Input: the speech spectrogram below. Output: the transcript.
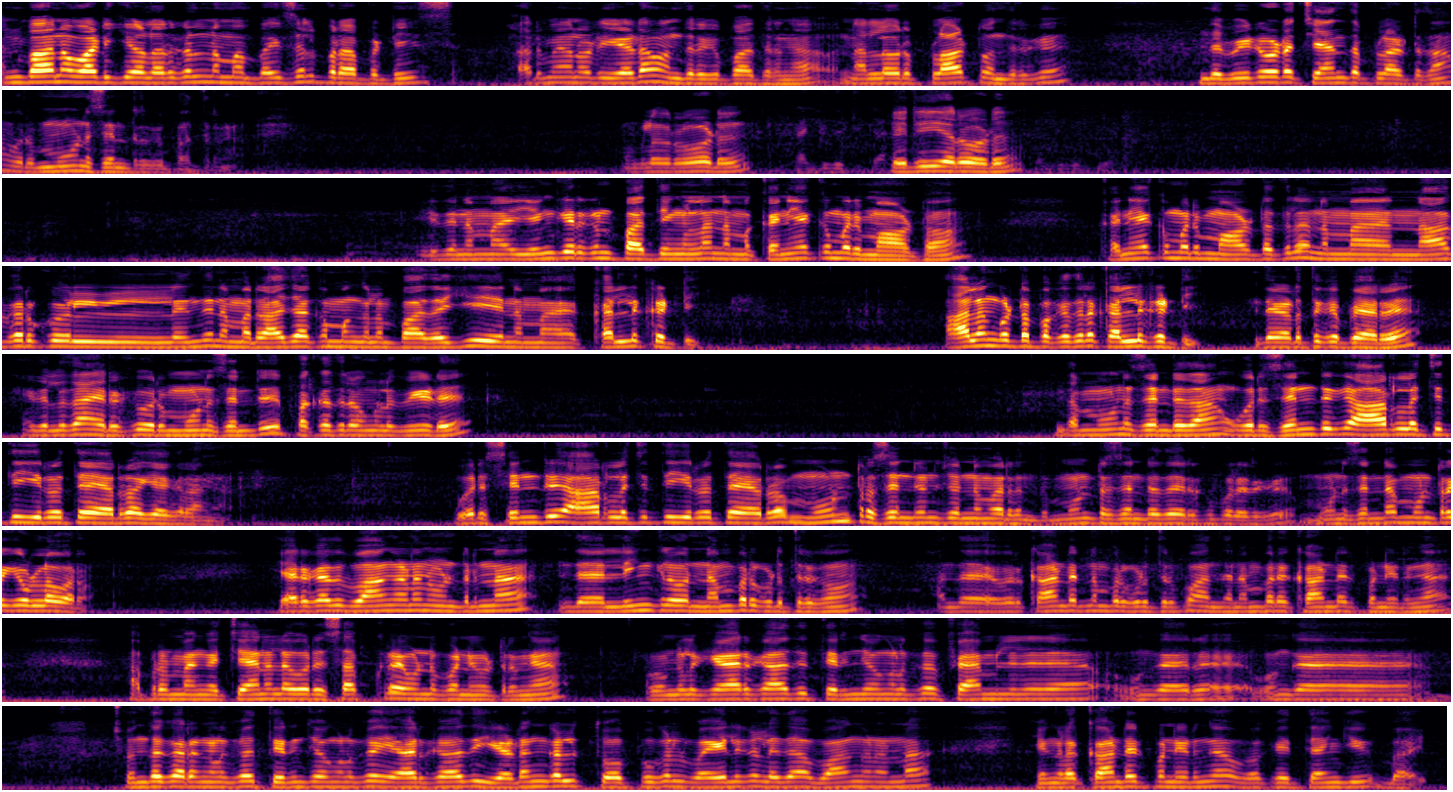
அன்பான வாடிக்கையாளர்கள் நம்ம பைசல் ப்ராப்பர்ட்டிஸ். அருமையான ஒரு இடம் வந்திருக்கு பார்த்துருங்க நல்ல ஒரு பிளாட் வந்திருக்கு. இந்த வீடோட சேர்ந்த பிளாட்டு தான் ஒரு மூணு சென்ட் இருக்குது பார்த்துருங்க உங்களுக்கு ரோடு பெரிய ரோடு இது நம்ம எங்கே இருக்குன்னு பார்த்தீங்கன்னா நம்ம கன்னியாகுமரி மாவட்டம். கன்னியாகுமரி மாவட்டத்தில் நம்ம நாகர்கோவில்லேருந்து நம்ம ராஜாக்கமங்கலம் பாதைக்கு நம்ம கல்லுக்கட்டி. ஆலங்கோட்டை பக்கத்தில் கல்லுக்கட்டி இந்த இடத்துக்கு பேர். இதில் தான் இருக்குது ஒரு மூணு சென்ட் பக்கத்தில் உங்களுக்கு வீடு. இந்த மூணு சென்ட் தான். ஒரு சென்ட்டுக்கு ஆறு லட்சத்தி இருபத்தாயிரரூவா கேட்குறாங்க. ஒரு சென்ட்டு ஆறு லட்சத்தி இருபத்தாயிரரூவா மூன்றரை சென்ட்டுன்னு சொன்ன மாதிரி இருந்து. மூன்றரை சென்ட்டு தான் இருக்குது போல இருக்குது மூணு சென்ட்டாக மூன்றரைக்கு உள்ளே வரும். யாருக்காவது வாங்கணும்னு ஒன்றுனா இந்த லிங்கில் ஒரு நம்பர் கொடுத்துருக்கோம். அந்த ஒரு காண்டாக்ட் நம்பர் கொடுத்துருப்போம். அந்த நம்பரை காண்டாக்ட் பண்ணிவிடுங்க அப்புறம் எங்கள் சேனலை ஒரு சப்ஸ்கிரைப் ஒன்று பண்ணி விட்ருங்க உங்களுக்கு யாருக்காவது தெரிஞ்சவங்களுக்கு ஃபேமிலியில் உங்கள் உங்கள் சொந்தக்காரங்களுக்கோ தெரிஞ்சவங்களுக்கோ யாருக்காவது இடங்கள் தோப்புகள் வயல்கள் எதாவது வாங்கணுன்னா எங்களை காண்டாக்ட் பண்ணிவிடுங்க ஓகே தேங்க்யூ பாய்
